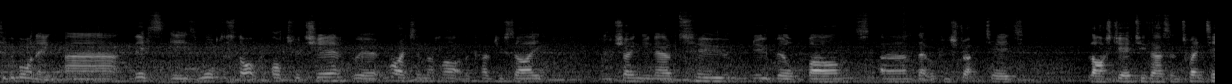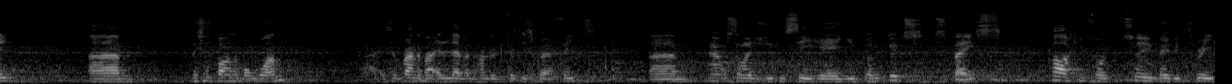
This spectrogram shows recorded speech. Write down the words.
so good morning. Uh, this is Waterstock, Oxfordshire. We're right in the heart of the countryside. I'm showing you now two new build barns um, that were constructed last year, 2020. Um, this is barn number one. Uh, it's around about 1150 square feet. Um, outside, as you can see here, you've got a good space, parking for two, maybe three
